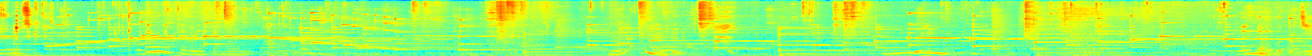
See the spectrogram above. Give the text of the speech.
너무 맛있겠다. 생 느낌 이게 아닌데. 완전 멋지.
